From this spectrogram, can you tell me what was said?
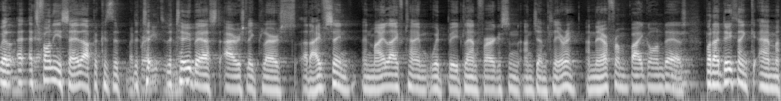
Well, it's funny you say that because the the, t- the two best Irish League players that I've seen in my lifetime would be Glenn Ferguson and Jim Cleary, and they're from bygone days. Mm-hmm. But I do think, um,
